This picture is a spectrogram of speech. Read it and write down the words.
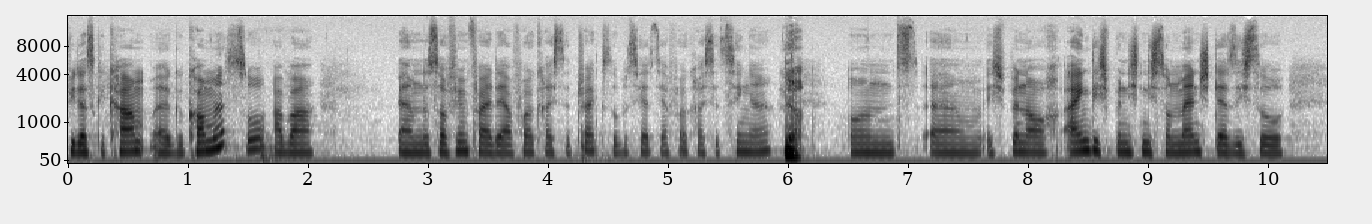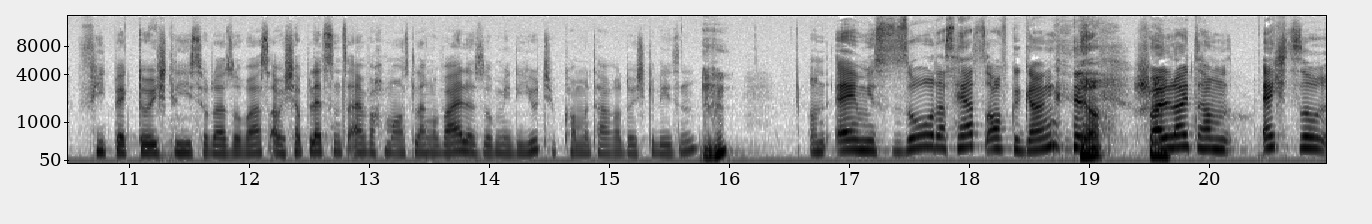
wie das gekam, äh, gekommen ist, so, aber ähm, das ist auf jeden Fall der erfolgreichste Track, so bis jetzt der erfolgreichste Single. Ja. Und ähm, ich bin auch, eigentlich bin ich nicht so ein Mensch, der sich so Feedback durchliest oder sowas, aber ich habe letztens einfach mal aus Langeweile so mir die YouTube-Kommentare durchgelesen. Mhm. Und ey, mir ist so das Herz aufgegangen, Ja, weil. Leute haben echt so,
